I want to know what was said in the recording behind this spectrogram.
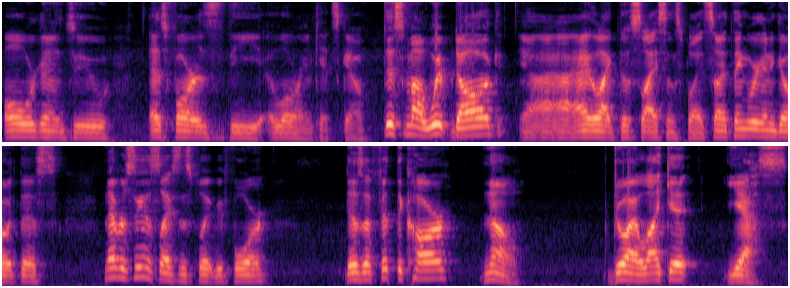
all we're gonna do as far as the lowering kits go. This is my whip dog. Yeah I, I like this license plate. So I think we're gonna go with this Never seen this license plate before. Does it fit the car? No. Do I like it? Yes.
